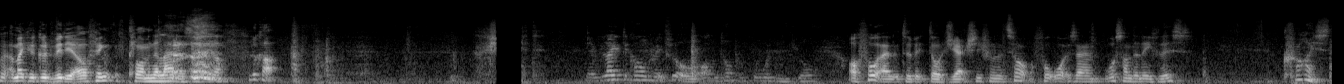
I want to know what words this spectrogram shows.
I make a good video, I think, of climbing the ladders and stuff. Look up. They've laid the concrete floor on top of the wooden floor. I thought that looked a bit dodgy actually from the top. I thought, what is that? What's underneath this? Christ.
